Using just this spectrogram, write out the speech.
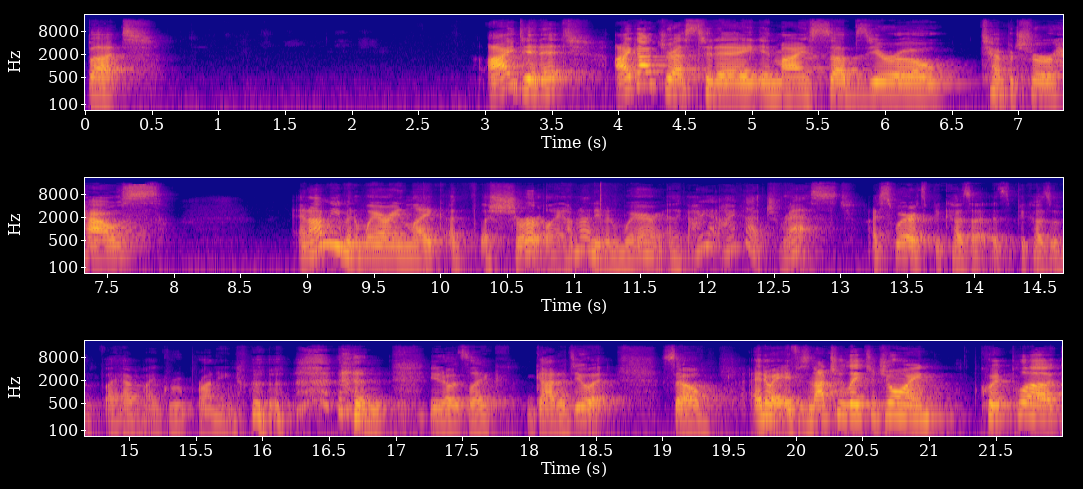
but I did it. I got dressed today in my sub-zero temperature house. And I'm even wearing like a, a, shirt. Like I'm not even wearing, like I, I got dressed. I swear it's because I, it's because of I have my group running and you know, it's like, got to do it. So anyway, if it's not too late to join, quick plug,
